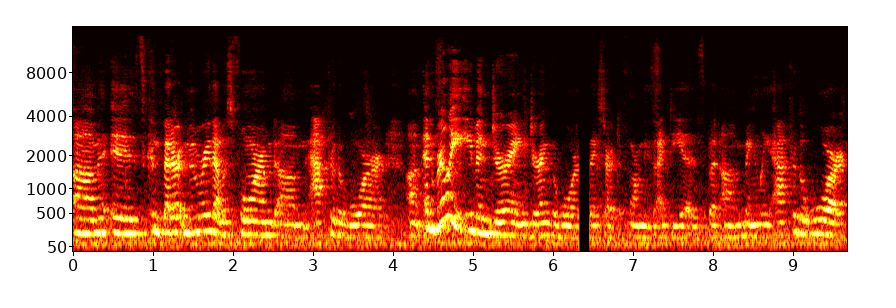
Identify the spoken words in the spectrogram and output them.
um, is Confederate memory that was formed um, after the war, and really even during during the war, they started to form these ideas, but mainly after the war.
